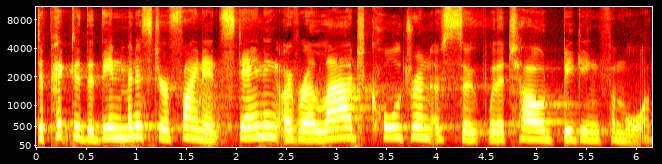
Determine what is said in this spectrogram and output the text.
depicted the then Minister of Finance standing over a large cauldron of soup with a child begging for more.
